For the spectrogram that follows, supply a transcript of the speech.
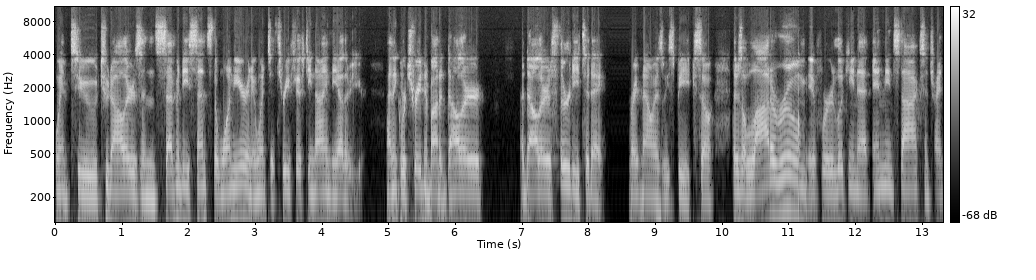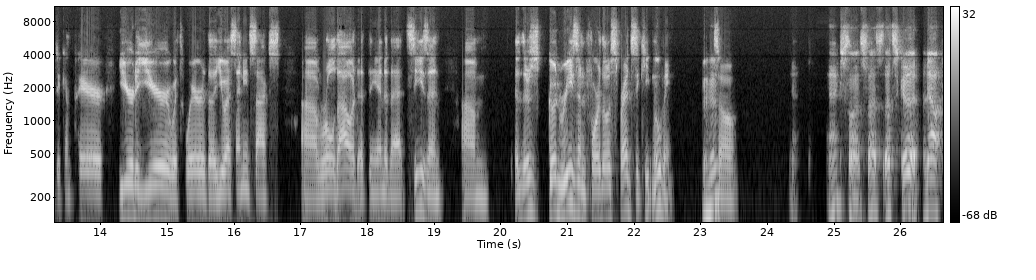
went to two dollars and seventy cents the one year, and it went to three fifty nine the other year. I think we're trading about a dollar, a dollar thirty today right now as we speak. So there's a lot of room if we're looking at ending stocks and trying to compare year to year with where the U.S. ending stocks uh, rolled out at the end of that season. Um, there's good reason for those spreads to keep moving. Mm-hmm. So, yeah, excellent. So that's that's good. Now,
